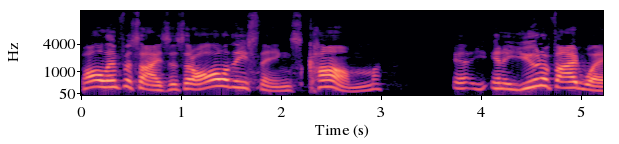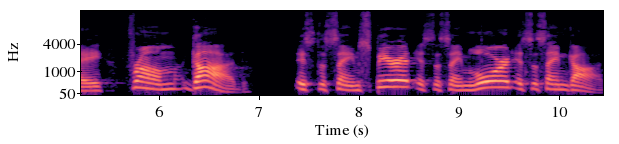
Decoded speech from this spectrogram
Paul emphasizes that all of these things come uh, in a unified way from God. It's the same Spirit, it's the same Lord, it's the same God.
